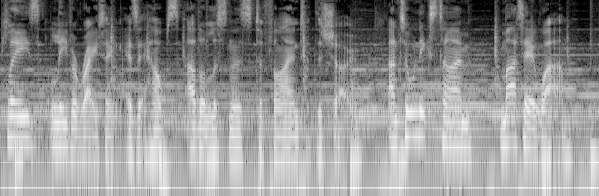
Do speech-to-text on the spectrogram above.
please leave a rating as it helps other listeners to find the show. Until next time, mate wa.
